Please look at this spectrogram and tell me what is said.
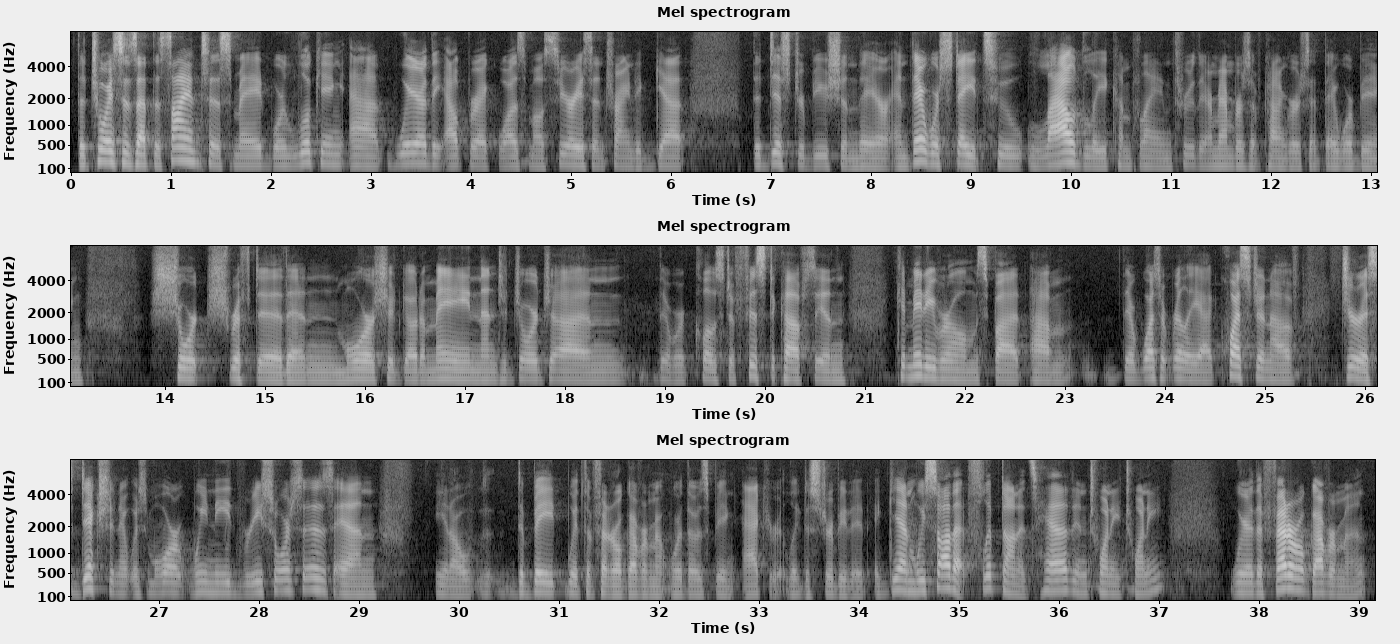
the choices that the scientists made were looking at where the outbreak was most serious and trying to get the distribution there. And there were states who loudly complained through their members of Congress that they were being short shrifted and more should go to Maine than to Georgia. And there were close to fisticuffs in committee rooms, but um, there wasn't really a question of jurisdiction. It was more, we need resources and you know, debate with the federal government were those being accurately distributed. Again, we saw that flipped on its head in 2020, where the federal government,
